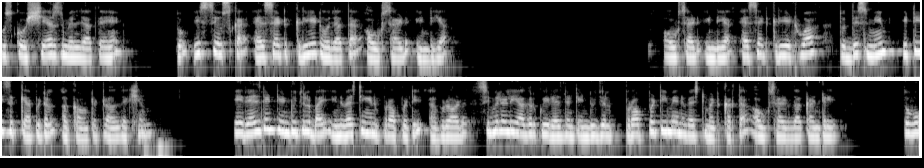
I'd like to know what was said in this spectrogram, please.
उसको शेयर्स मिल जाते हैं तो इससे उसका एसेट क्रिएट हो जाता है outside India outside India asset create हुआ तो this mean it is a capital account transaction a resident individual by investing in property abroad similarly अगर कोई रेजिडेंट इंडिविजुअल प्रॉपर्टी में इन्वेस्टमेंट करता है आउटसाइड द कंट्री तो वो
